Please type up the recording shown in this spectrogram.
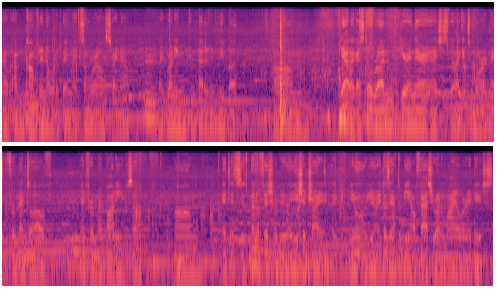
I, I'm confident I would have been like somewhere else right now, Mm. like running competitively. But um, yeah, like I still run here and there, and I just feel like it's more like for mental health and for my body. So um, it's it's it's beneficial, dude. Like you should try it. Like you don't you know it doesn't have to be how fast you run a mile or anything. It just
